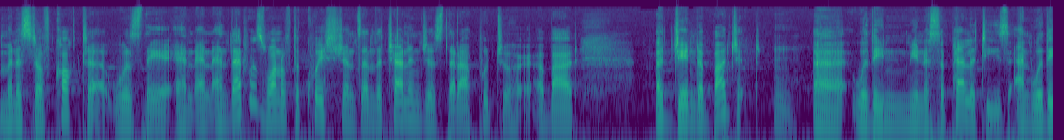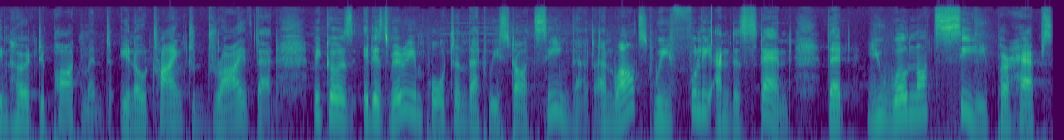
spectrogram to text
Minister of COGTA was there, and, and, and that was one of the questions and the challenges that I put to her about a gender budget mm. uh, within municipalities and within her department, you know, trying to drive that. Because it is very important that we start seeing that. And whilst we fully understand that you will not see perhaps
